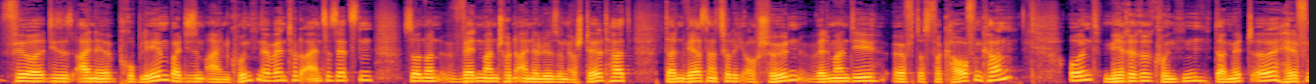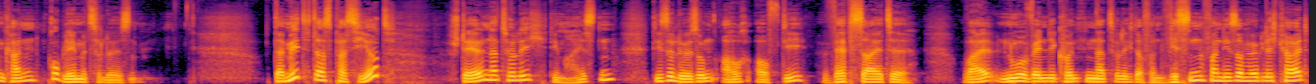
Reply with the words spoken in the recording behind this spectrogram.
für dieses eine Problem bei diesem einen Kunden eventuell einzusetzen, sondern wenn man schon eine Lösung erstellt hat, dann wäre es natürlich auch schön, wenn man die öfters verkaufen kann und mehrere Kunden damit äh, helfen kann, Probleme zu lösen. Damit das passiert, stellen natürlich die meisten diese Lösung auch auf die Webseite weil nur wenn die Kunden natürlich davon wissen, von dieser Möglichkeit,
